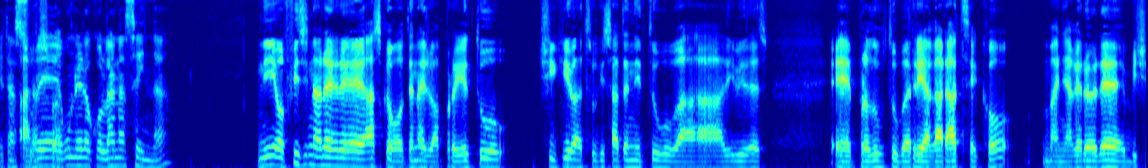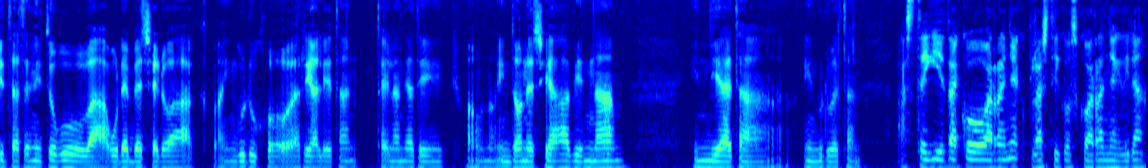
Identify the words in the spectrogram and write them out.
Eta zure Arazoak. eguneroko lana zein da? Ni ofizinan ere asko goten naiz, ba, proiektu txiki batzuk izaten ditugu, ba, adibidez, e, produktu berria garatzeko, baina gero ere bisitatzen ditugu ba, gure bezeroak ba, inguruko herrialdetan, Tailandiatik, ba, bueno, Indonesia, Vietnam, India eta inguruetan. Aztegietako arrainak plastikozko arrainak dira?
